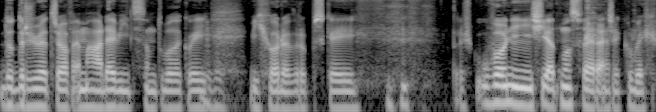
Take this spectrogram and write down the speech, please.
dodržuje třeba v MHD víc, tam to byl takový mm-hmm. východ evropský trošku uvolněnější atmosféra, řekl bych.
